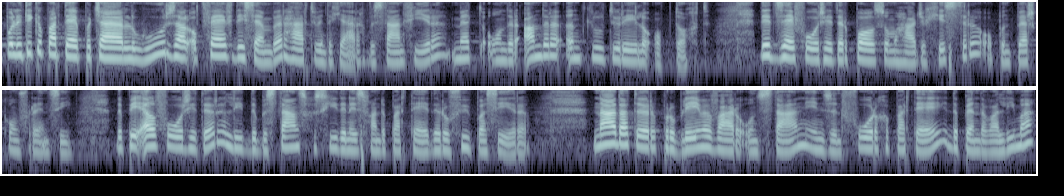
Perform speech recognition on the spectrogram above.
politieke partij Pachaya Luhur zal op 5 december haar 20-jarig bestaan vieren met onder andere een culturele optocht. Dit zei voorzitter Paul Somhajo gisteren op een persconferentie. De PL-voorzitter liet de bestaansgeschiedenis van de partij de revue passeren. Nadat er problemen waren ontstaan in zijn vorige partij, de Pendawalima,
